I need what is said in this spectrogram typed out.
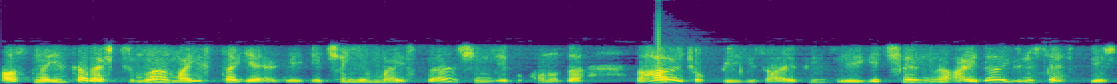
Aslında ilk araştırmalar Mayıs'ta geldi. Geçen yıl Mayıs'ta. Şimdi bu konuda daha çok bilgi sahibiz. E, geçen ayda UNICEF bir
